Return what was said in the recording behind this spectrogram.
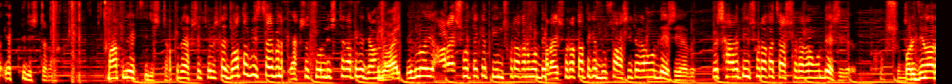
একত্রিশ টাকা মাত্র একত্রিশ টাকা। মাত্র একশো চল্লিশ টাকা। যত পিস চাইবেন একশো চল্লিশ টাকা থেকে জাম এগুলো ওই আড়াইশো থেকে তিনশো টাকার মধ্যে আড়াইশো টাকা থেকে দুশো আশি টাকার মধ্যে এসে যাবে। ওই সাড়ে তিনশো টাকা চারশো টাকার মধ্যে এসে যাবে। খুব সুন্দর। অরিজিনাল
